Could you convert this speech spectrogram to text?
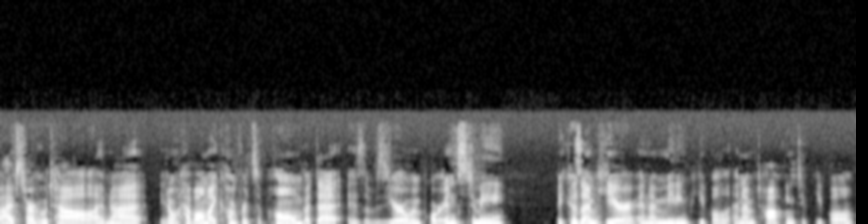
five star hotel. I'm not, you don't have all my comforts of home, but that is of zero importance to me because I'm here and I'm meeting people and I'm talking to people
